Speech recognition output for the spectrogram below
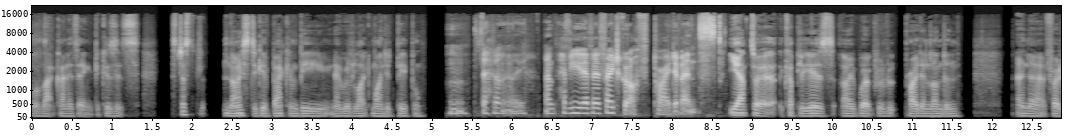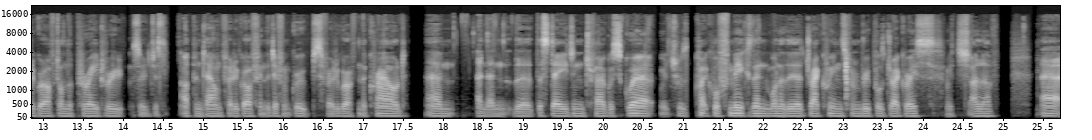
or that kind of thing because it's it's just nice to give back and be you know with like minded people. Mm, definitely. And have you ever photographed Pride events? Yeah, so a couple of years I worked with Pride in London and uh, photographed on the parade route. So just up and down, photographing the different groups, photographing the crowd, um, and then the the stage in Trafalgar Square, which was quite cool for me because then one of the drag queens from RuPaul's Drag Race, which I love, uh,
